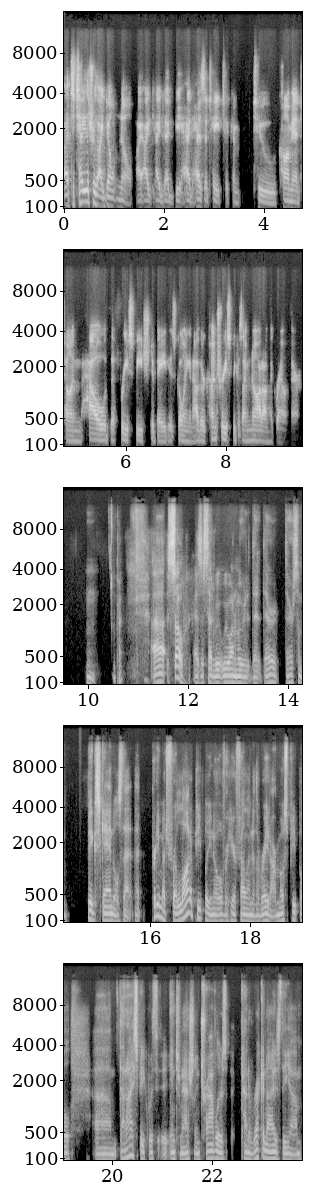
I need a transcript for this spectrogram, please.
Uh, to tell you the truth, I don't know. I, I I'd, be I'd hesitate to com- to comment on how the free speech debate is going in other countries because I'm not on the ground there. Hmm. Okay. Uh, so, as I said, we, we want to move it. There, there are some big scandals that that pretty much for a lot of people, you know, over here fell under the radar. Most people um, that I speak with internationally, travelers, kind of recognize the um,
